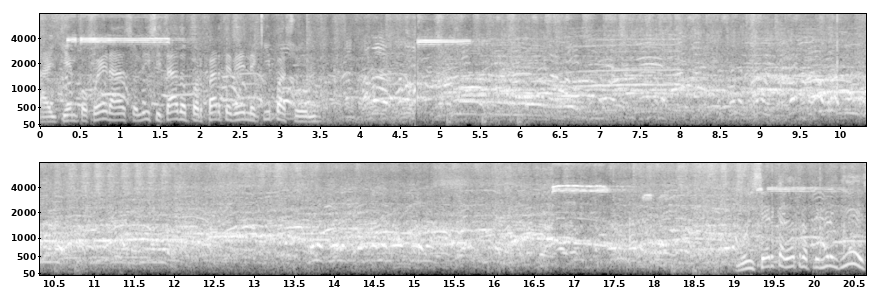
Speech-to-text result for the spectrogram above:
Hay tiempo fuera, solicitado por parte del equipo azul. Muy cerca de otro primero y 10.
